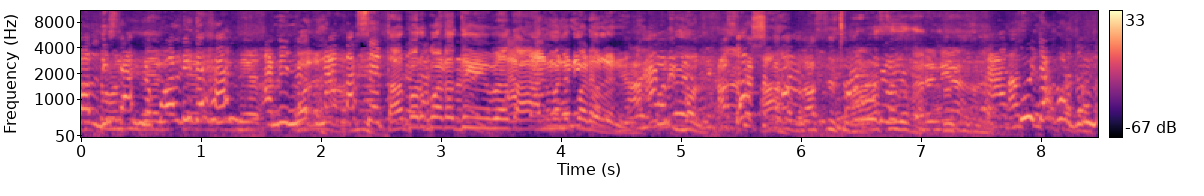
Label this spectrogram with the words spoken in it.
কল দিছে। আপনি কল দিয়ে দেখেন আমি নাম্বার সেভ তারপর কয়টা দিকে আনুমানিক কয়টা দুইটা পর্যন্ত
